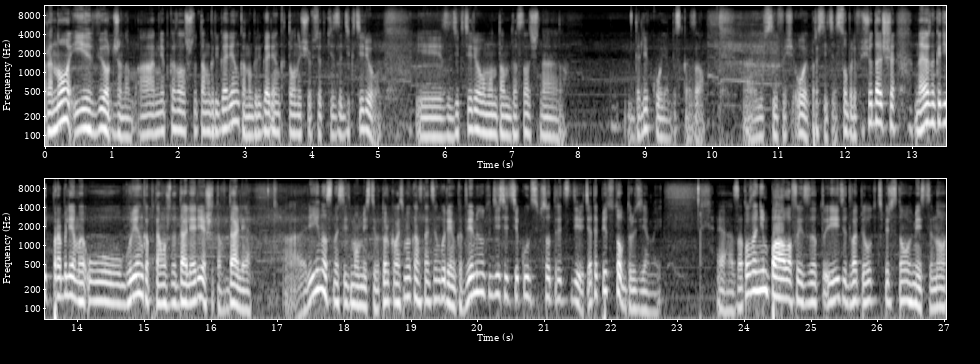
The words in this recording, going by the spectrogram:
Рено и Virgin. А мне показалось, что там Григоренко, но Григоренко-то он еще все-таки за Дегтяревым. И за Дегтяревым он там достаточно далеко, я бы сказал. А, Евсеев еще... Ой, простите, Соболев еще дальше. Наверное, какие-то проблемы у Гуренко, потому что далее Решетов, далее а, Ринос на седьмом месте, вот только восьмой Константин Гуренко. 2 минуты 10 секунд 739. Это пит-стоп, друзья мои. Э, зато за ним Павлов, и, за, и эти два пилота теперь снова вместе. Но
